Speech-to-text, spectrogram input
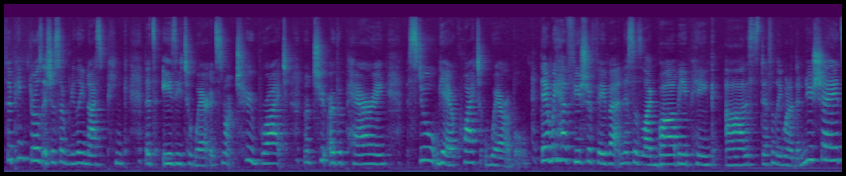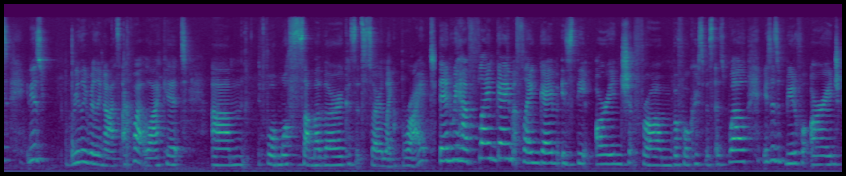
So Pink Thrills is just a really nice pink that's easy to wear. It's not too bright, not too overpowering. Still, yeah, quite wearable. Then we have Fuchsia Fever and this is like Barbie pink. Uh, this is definitely one of the new shades. It is really, really nice. I quite like it um, for more summer though because it's so like bright. Then we have Flame Game. Flame Game is the orange from Before Christmas as well. This is a beautiful orange.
